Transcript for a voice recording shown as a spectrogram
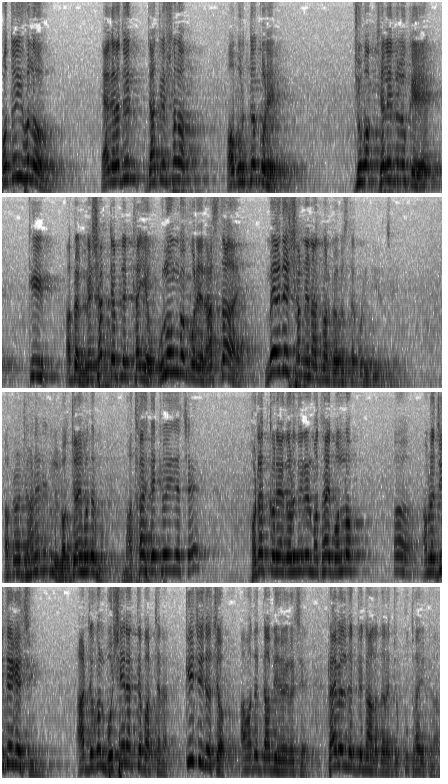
মতোই হলো। এগারো দিন জাতীয় সড়ক অবরুদ্ধ করে যুবক ছেলেগুলোকে কি আপনার নেশার ট্যাবলেট খাইয়ে উলঙ্গ করে রাস্তায় মেয়েদের সামনে নাচবার ব্যবস্থা করে দিয়েছে। আপনারা জানেন এগুলো? লজ্জায় আমাদের মাথা হেট হয়ে গেছে। হঠাৎ করে এগারো দিনের মাথায় বলল "ও, আমরা জিতে গেছি। আর যখন বসিয়ে রাখতে পারছে না কি জিতেছ? আমাদের দাবি হয়ে গেছে। ট্রাইবেলদের জন্য আলাদা রাজ্য কোথায় এটা?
